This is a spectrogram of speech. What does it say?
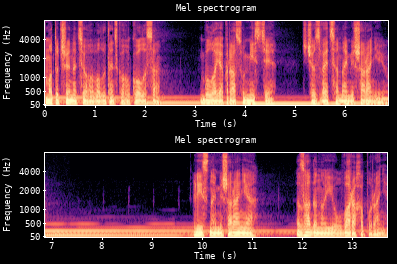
Моточина цього велетенського колеса була якраз у місці, що зветься Наймішаранією. Ліс Наймішаранія згадано і у Вараха Пурані.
